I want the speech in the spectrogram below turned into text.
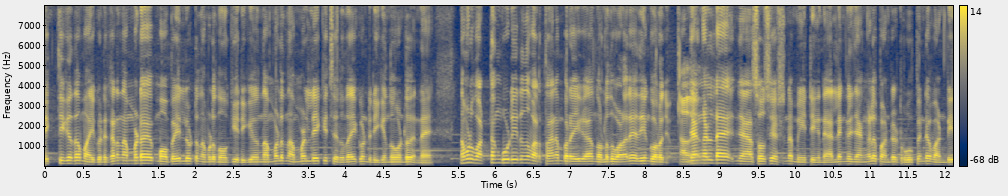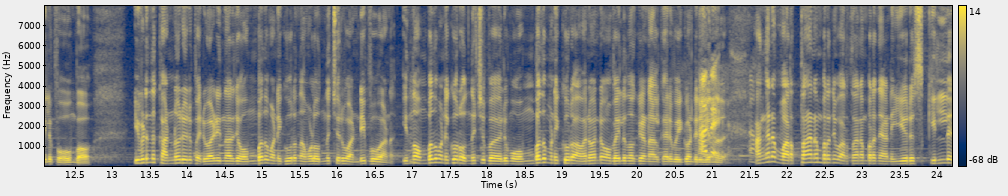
വ്യക്തിഗതമായി വ്യക്തിഗതമായിക്കൊണ്ട് കാരണം നമ്മുടെ മൊബൈലിലോട്ട് നമ്മൾ നോക്കിയിരിക്കുന്നു. നമ്മൾ നമ്മളിലേക്ക് ചെറുതായിക്കൊണ്ടിരിക്കുന്നതുകൊണ്ട് തന്നെ നമ്മൾ വട്ടം കൂടിയിരുന്ന് വർത്തമാനം പറയുക എന്നുള്ളത് വളരെയധികം കുറഞ്ഞു. ഞങ്ങളുടെ അസോസിയേഷന്റെ മീറ്റിങ്ങിന് അല്ലെങ്കിൽ ഞങ്ങൾ പണ്ട് ട്രൂപ്പിന്റെ വണ്ടിയിൽ പോകുമ്പോൾ ഇവിടുന്ന് കണ്ണൂർ ഒരു പരിപാടി എന്ന് പറഞ്ഞാൽ ഒമ്പത് മണിക്കൂർ നമ്മൾ ഒന്നിച്ചൊരു വണ്ടി പോവാണ്. ഇന്ന് ഒമ്പത് മണിക്കൂർ ഒന്നിച്ച് പോയാലും ഒമ്പത് മണിക്കൂർ അവനവന്റെ മൊബൈലിൽ നോക്കിയാണ് ആൾക്കാർ പോയിക്കൊണ്ടിരിക്കുന്നത്. അങ്ങനെ വർത്താനം പറഞ്ഞ് വർത്താനം പറഞ്ഞാണ് ഈ ഒരു സ്കില്ല്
